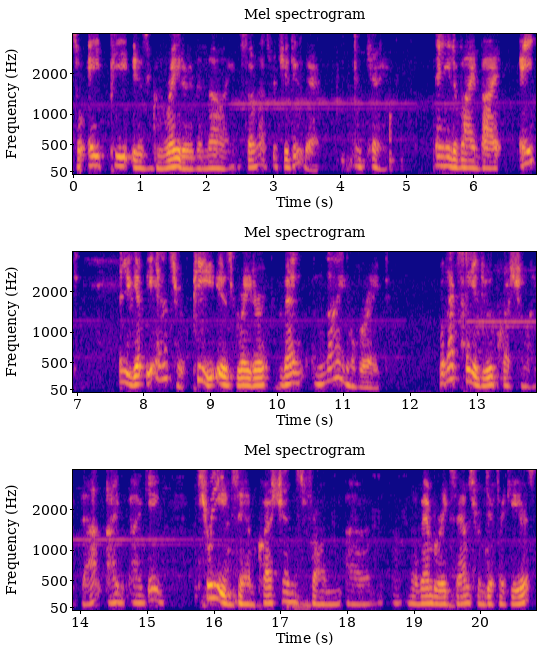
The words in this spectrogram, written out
So 8p is greater than 9. So that's what you do there. Okay. Then you divide by 8, and you get the answer. p is greater than 9 over 8. Well, that's how you do a question like that. I, I gave three exam questions from uh, November exams from different years.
